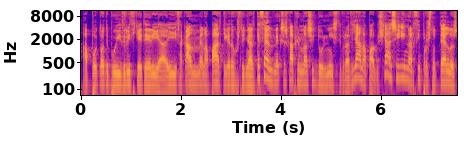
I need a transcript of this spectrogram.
από τότε που ιδρύθηκε η εταιρεία ή θα κάνουμε ένα πάρτι για τα Χριστουγεννιάτικα και θέλουν ξέρεις, κάποιον να συντονίσει τη βραδιά, να παρουσιάσει ή να έρθει προς το τέλος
